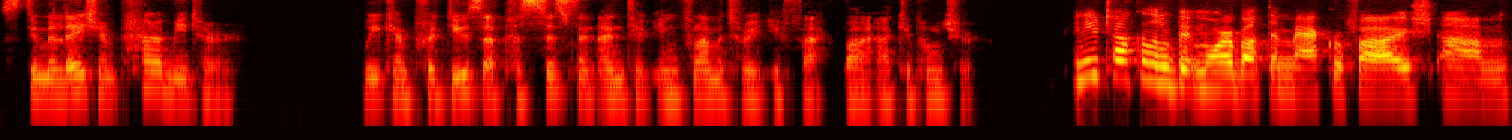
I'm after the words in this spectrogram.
stimulation parameter, we can produce a persistent anti-inflammatory effect by acupuncture. Can you talk a little bit more about the macrophage um,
